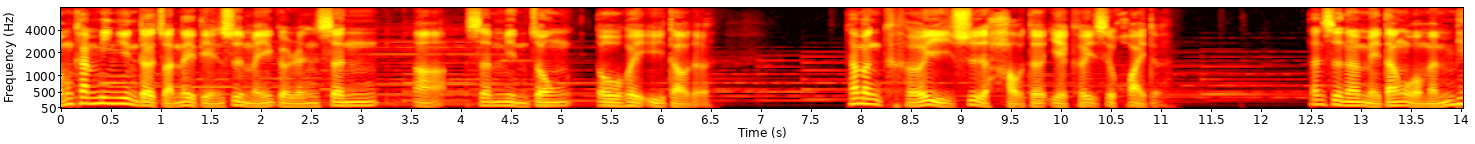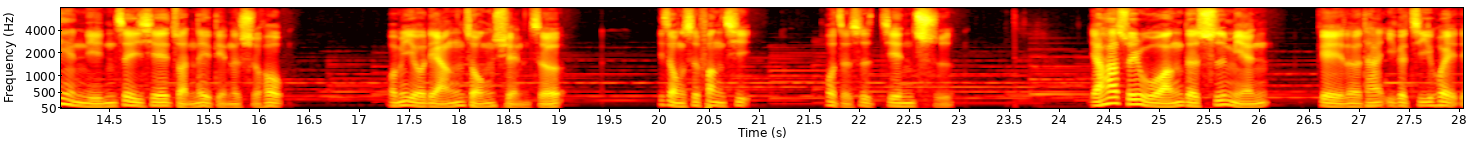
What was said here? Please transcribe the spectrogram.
我们看命运的转泪点是每一个人生啊。生命中都会遇到的，他们可以是好的，也可以是坏的。但是呢，每当我们面临这些转泪点的时候，我们有两种选择：一种是放弃，或者是坚持。亚哈水乳王的失眠给了他一个机会，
